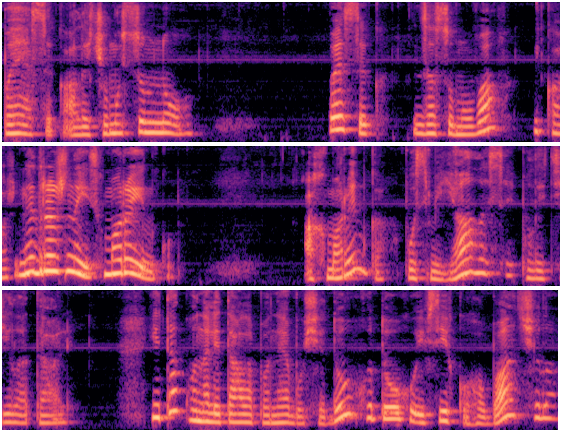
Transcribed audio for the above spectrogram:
песика, але чомусь сумного. Песик засумував і каже Не дражнись, Хмаринко. А Хмаринка посміялася і полетіла далі. І так вона літала по небу ще довго-довго і всіх, кого бачила,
